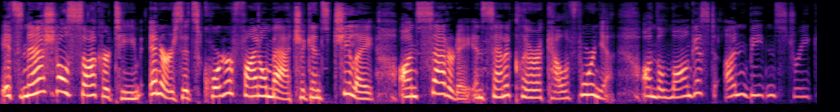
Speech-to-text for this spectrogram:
Its national soccer team enters its quarterfinal match against Chile on Saturday in Santa Clara, California, on the longest unbeaten streak.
